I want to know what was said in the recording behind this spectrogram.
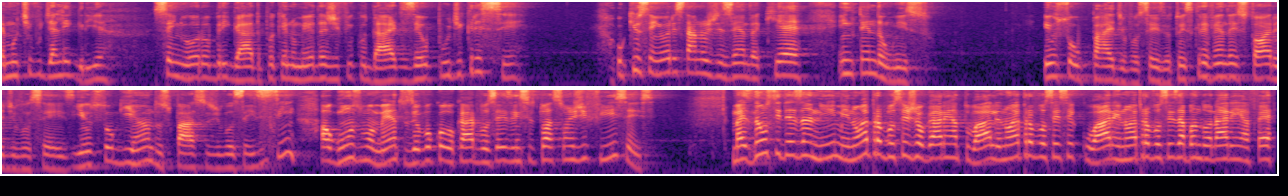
é motivo de alegria. Senhor, obrigado, porque no meio das dificuldades eu pude crescer. O que o Senhor está nos dizendo aqui é: entendam isso. Eu sou o pai de vocês, eu estou escrevendo a história de vocês e eu estou guiando os passos de vocês. E sim, alguns momentos eu vou colocar vocês em situações difíceis. Mas não se desanimem, não é para vocês jogarem a toalha, não é para vocês recuarem, não é para vocês abandonarem a fé,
